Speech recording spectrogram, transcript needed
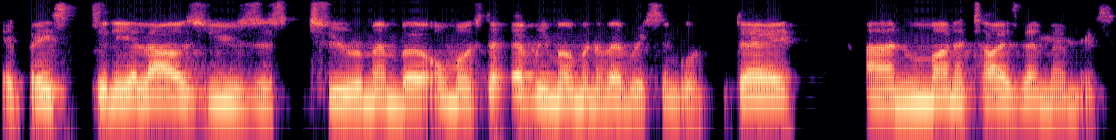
It basically allows users to remember almost every moment of every single day and monetize their memories.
